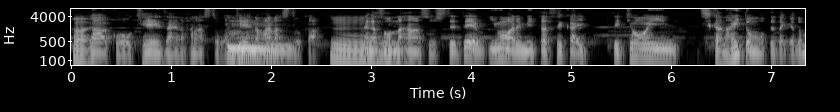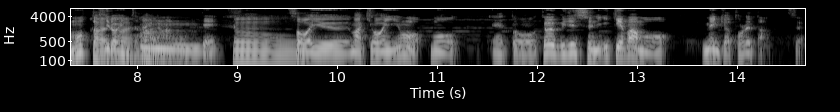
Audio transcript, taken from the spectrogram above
はがこう経済の話とか経営の話とか、なんかそんな話をしてて、今まで見た世界って教員しかないと思ってたけど、もっと広いんじゃないかなと思って、うん。そういう、まあ、教員をもう、えっ、と、教育実習に行けばもう免許は取れたんですよ。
